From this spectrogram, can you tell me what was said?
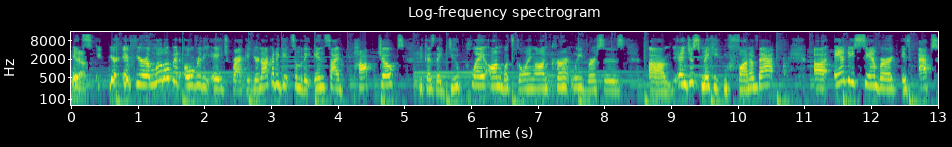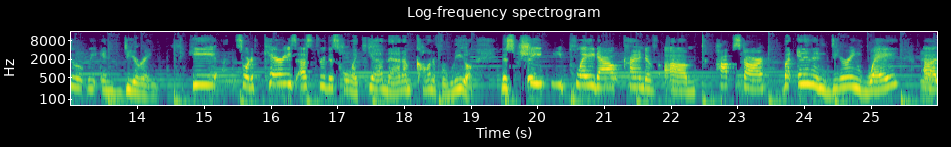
It's if you're if you're a little bit over the age bracket, you're not going to get some of the inside pop jokes because they do play on what's going on currently versus um, and just making fun of that. Uh, Andy Samberg is absolutely endearing. He sort of carries us through this whole like, yeah, man, I'm kind of for real. This cheesy, played out kind of um, pop star, but in an endearing way. Yeah. Uh,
